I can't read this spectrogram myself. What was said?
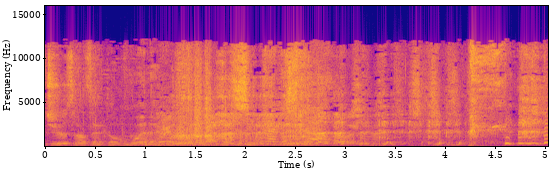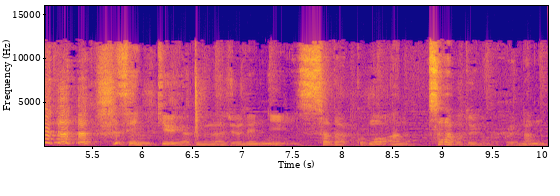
13歳とは思えない。しっかりした。1970年に貞子もあの貞子というのはこれ何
